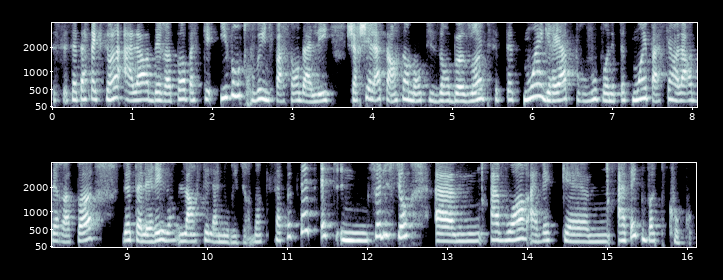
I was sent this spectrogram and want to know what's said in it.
cette affection-là, à l'heure des repas, parce qu'ils vont trouver une façon d'aller chercher l'attention dont ils ont besoin. Puis c'est peut-être moins agréable pour vous, puis on est peut-être moins patient à l'heure des repas de tolérer, donc, lancer la nourriture. Donc, ça peut peut-être être une solution euh, à voir avec, euh, avec votre coco.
